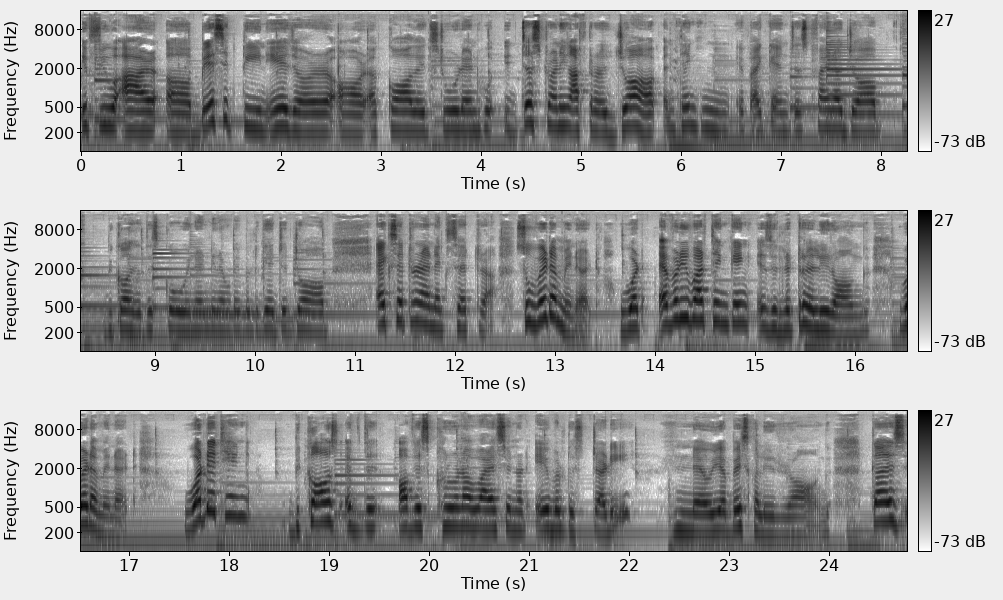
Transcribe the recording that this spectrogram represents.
if you are a basic teenager or a college student who is just running after a job and thinking if i can just find a job because of this covid-19 i'm not able to get a job etc and etc so wait a minute. Whatever you are thinking is literally wrong. Wait a minute. What do you think because of the of this coronavirus you're not able to study? No you're basically wrong. Because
